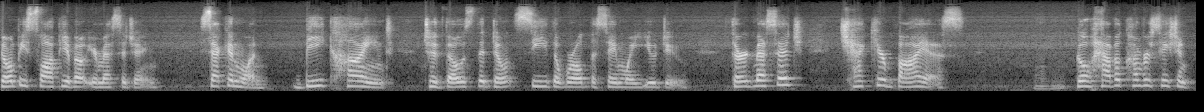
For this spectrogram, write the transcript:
Don't be sloppy about your messaging. Second one, be kind to those that don't see the world the same way you do. Third message, check your bias. Mm-hmm. Go have a conversation.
